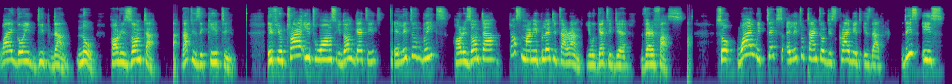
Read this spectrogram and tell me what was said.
while going deep down. No, horizontal. That is the key thing. If you try it once, you don't get it, a little bit horizontal, just manipulate it around. You will get it there very fast. So why we take a little time to describe it is that this is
